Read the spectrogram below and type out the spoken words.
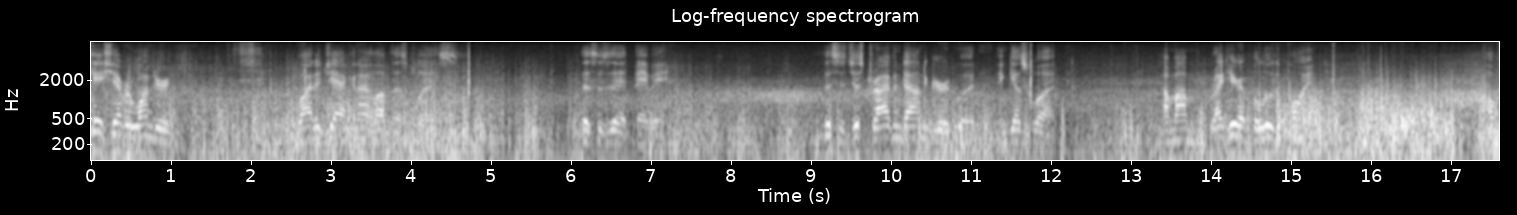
case you ever wondered, why do Jack and I love this place? This is it, baby. This is just driving down to Girdwood, and guess what? I'm, I'm right here at Beluga Point. Oh.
